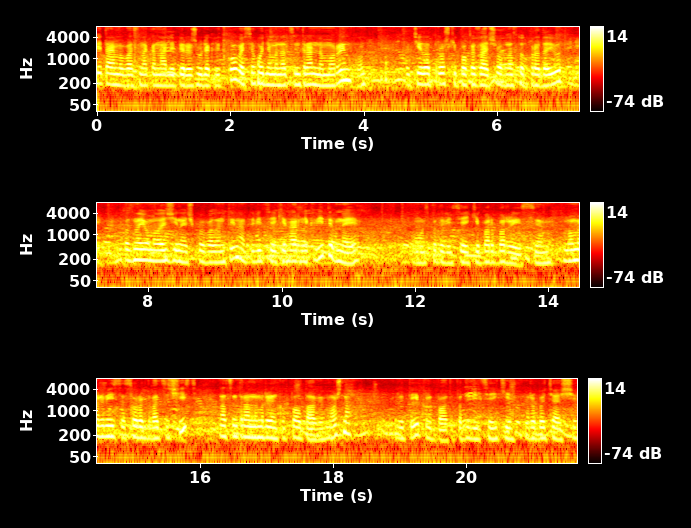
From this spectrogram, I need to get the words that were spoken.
Вітаємо вас на каналі Пірежуля Квіткова. Сьогодні ми на центральному ринку. Хотіла трошки показати, що в нас тут продають. Познайомилася з жіночкою Валентина. Дивіться, які гарні квіти в неї. Ось, подивіться, які барбариси. Номер місця 4026 на центральному ринку в Полтаві. Можна прийти і придбати. Подивіться, які роботящі.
